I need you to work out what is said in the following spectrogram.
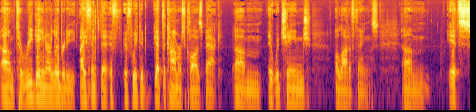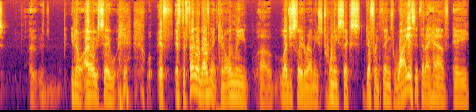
um, to regain our liberty, I think that if if we could get the Commerce Clause back, um, it would change a lot of things. Um, it's uh, you know, I always say if if the federal government can only uh, legislate around these 26 different things, why is it that I have a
